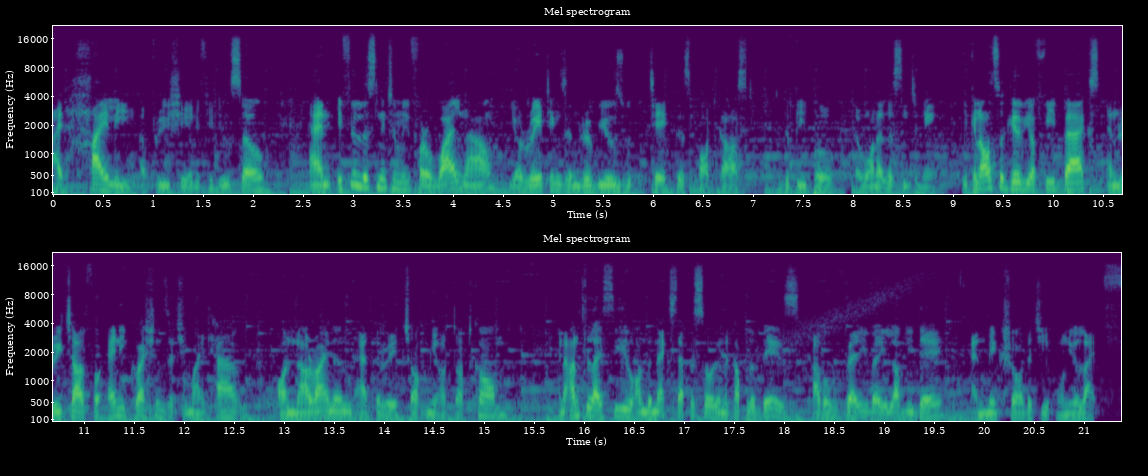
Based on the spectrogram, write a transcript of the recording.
I'd highly appreciate if you do so. And if you're listening to me for a while now, your ratings and reviews would take this podcast to the people that want to listen to me. You can also give your feedbacks and reach out for any questions that you might have on narayanan at the rate chalkmeout.com. And until I see you on the next episode in a couple of days, have a very, very lovely day and make sure that you own your life.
